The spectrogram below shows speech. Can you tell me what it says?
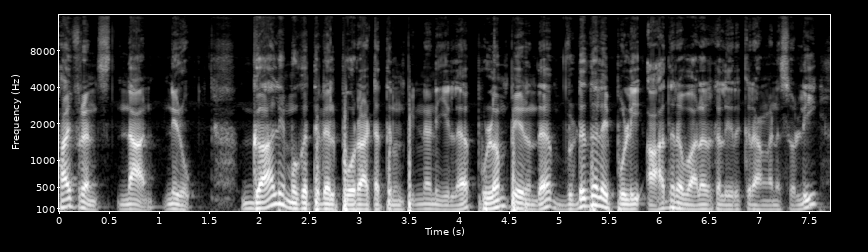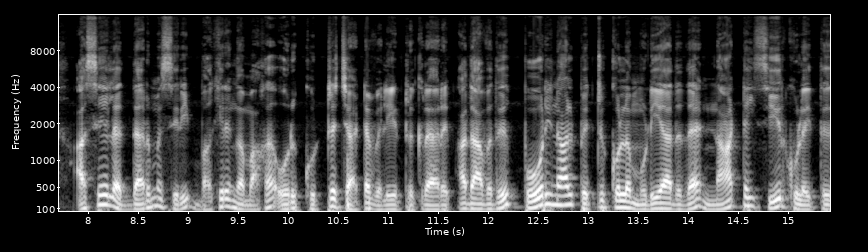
ஹாய் ஃப்ரெண்ட்ஸ் நான் நிரு. காலி முகத்திடல் போராட்டத்தின் பின்னணியில் புலம்பெயர்ந்த விடுதலை புலி ஆதரவாளர்கள் இருக்கிறாங்கன்னு சொல்லி அசேல தர்மசிறி பகிரங்கமாக ஒரு குற்றச்சாட்டை வெளியிட்டிருக்கிறாரு. அதாவது போரினால் பெற்றுக்கொள்ள முடியாததை நாட்டை சீர்குலைத்து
